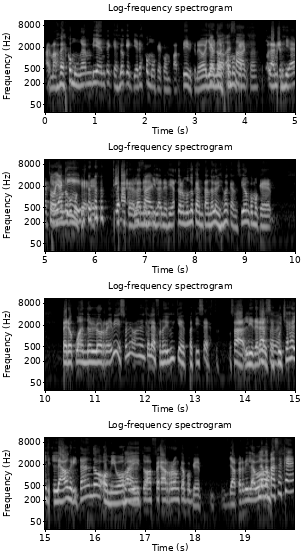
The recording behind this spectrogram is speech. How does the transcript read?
además ves como un ambiente que es lo que quieres como que compartir, creo yo, no es como que la energía de todo el mundo como que, eh, claro, la y la energía de todo el mundo cantando la misma canción, como que, pero cuando lo reviso, le en el teléfono, digo, ¿y qué? ¿Para qué hice esto? O sea, literal, se escuchas el lado gritando o mi voz ahí toda fea, ronca, porque ya perdí la voz. Lo que pasa es que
